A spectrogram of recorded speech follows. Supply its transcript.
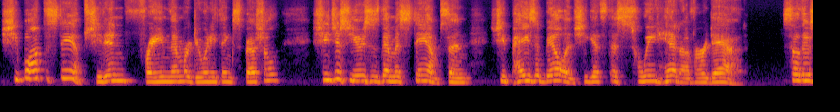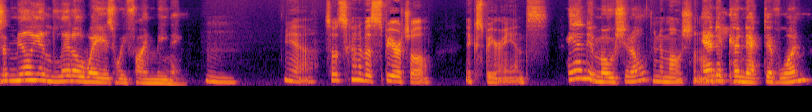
She bought the stamps. She didn't frame them or do anything special. She just uses them as stamps and she pays a bill and she gets this sweet hit of her dad. So there's a million little ways we find meaning. Hmm. Yeah. So it's kind of a spiritual experience. And emotional. And emotional. And a connective one.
